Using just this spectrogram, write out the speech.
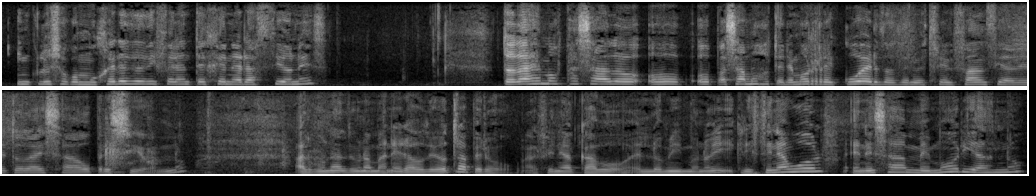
incluso con mujeres de diferentes generaciones, todas hemos pasado o, o, pasamos o tenemos recuerdos de nuestra infancia de toda esa opresión, ¿no? Algunas de una manera o de otra, pero al fin y al cabo es lo mismo, ¿no? Y Cristina Wolf, en esas memorias, ¿no?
